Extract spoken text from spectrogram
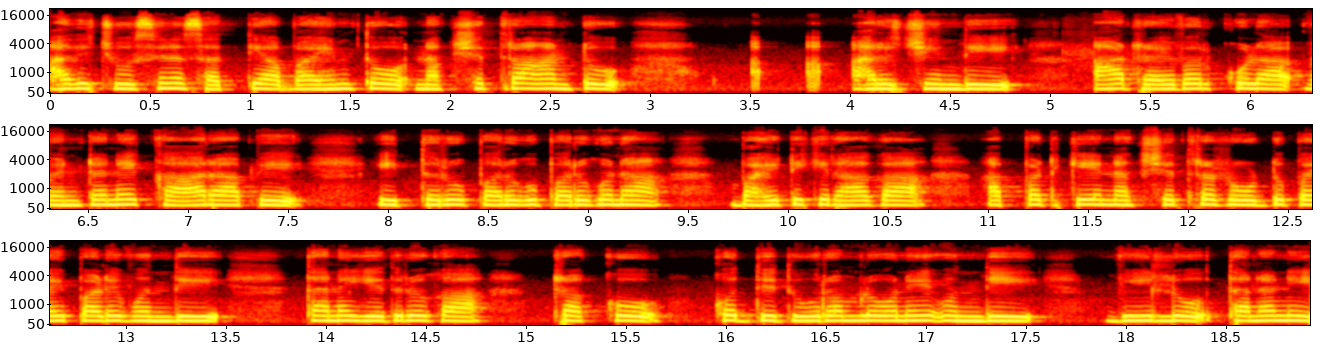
అది చూసిన సత్య భయంతో నక్షత్ర అంటూ అరిచింది. ఆ డ్రైవర్ కూడా వెంటనే కార్ ఆపి ఇద్దరు పరుగు పరుగున బయటికి రాగా అప్పటికే నక్షత్ర రోడ్డుపై పడి ఉంది. తన ఎదురుగా ట్రక్కు కొద్ది దూరంలోనే ఉంది. వీళ్ళు తనని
